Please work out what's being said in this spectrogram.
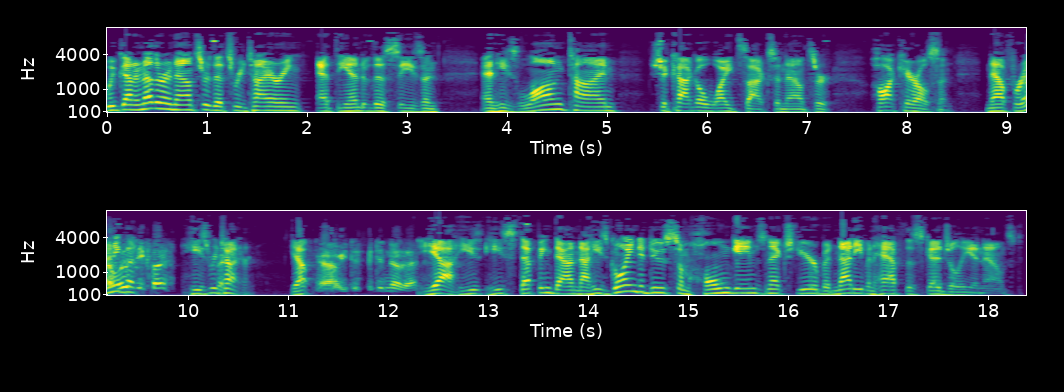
We've got another announcer that's retiring at the end of this season, and he's longtime Chicago White Sox announcer, Hawk Harrelson. Now for anybody, he's retiring. Yep. No, he did, I didn't know that. Yeah, he's he's stepping down. Now he's going to do some home games next year, but not even half the schedule he announced.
